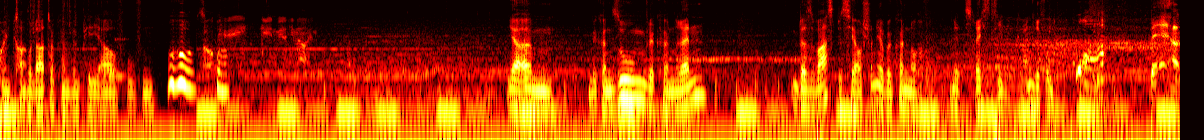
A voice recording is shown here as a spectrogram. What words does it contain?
mit dem Tabulator können wir ein PDA aufrufen. Oh, super. Gehen wir hinein. Ja, ähm, wir können zoomen, wir können rennen. Und das war's bisher auch schon. Ja, wir können noch mit Rechtsklick Angriff und... Oh, bam!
